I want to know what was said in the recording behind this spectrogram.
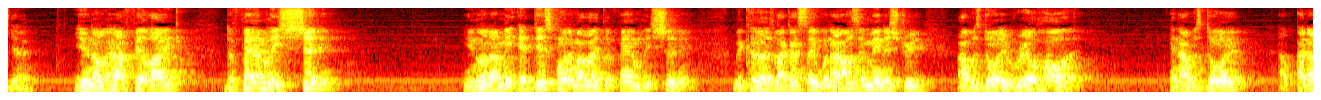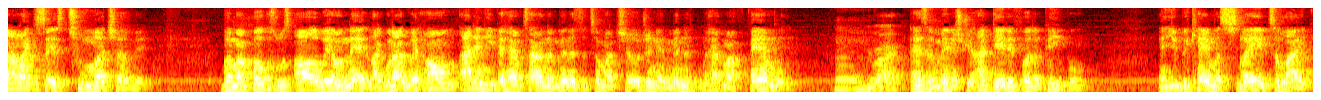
Yeah. you know. And I feel like the family shouldn't. You know what I mean? At this point in my life, the family shouldn't, because like I say, when I was in ministry, I was doing it real hard, and I was doing. I, I don't like to say it's too much of it, but my focus was all the way on that. Like when I went home, I didn't even have time to minister to my children and min- have my family hmm. Right. as a ministry. I did it for the people. And you became a slave to like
